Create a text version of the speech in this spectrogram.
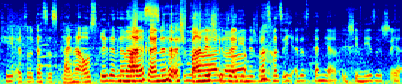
Okay, also das ist keine Ausrede, wenn na, man keine Spanisch, na, na. Italienisch, was weiß ich, alles kann ja, Chinesisch, ja.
